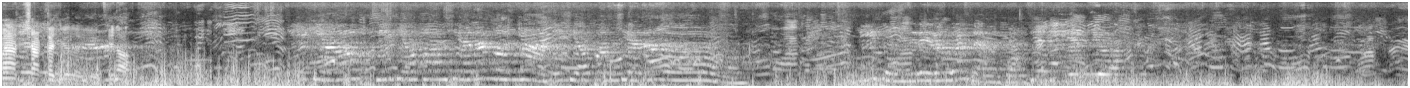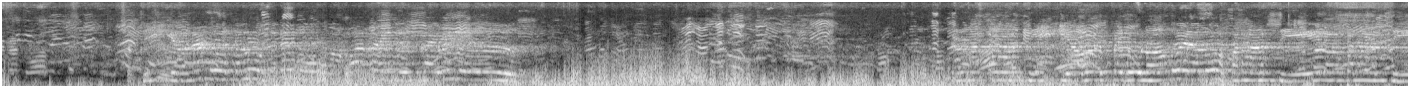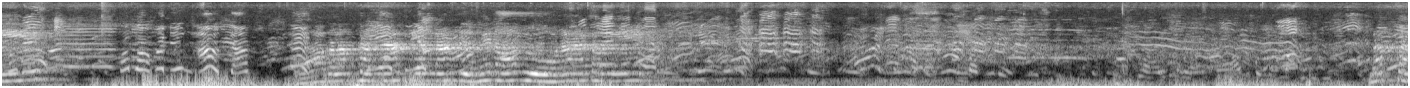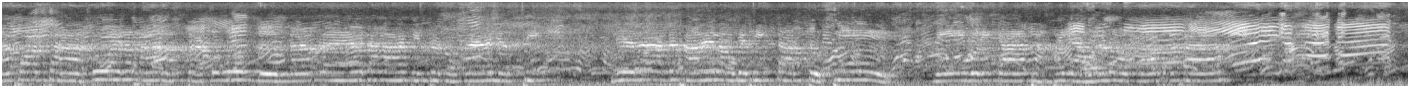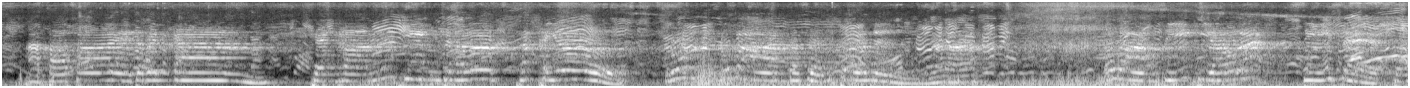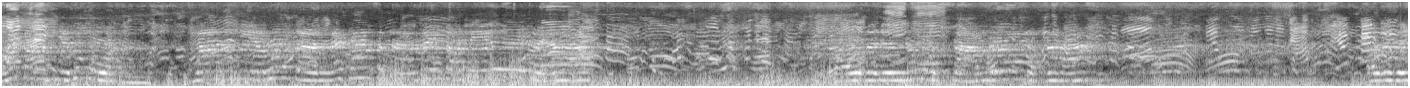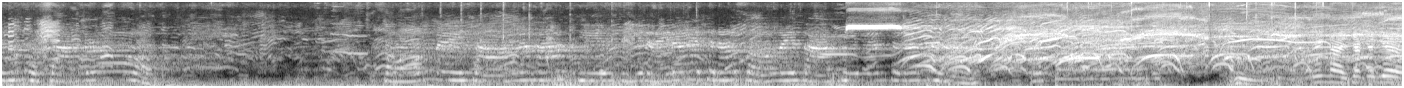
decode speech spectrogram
มากชักกันเยอะเลยพี่น้อง น้องอยู่นะตอนนี้รักษาความสะอาดด้วยนะคะหลังจากเริ่มดื่มน้ำแล้วนะคะกินขนมแล้วอย่าทิ้งเรียราดนะคะให้เราไปทิ้งตามจุดที่มีบริการถังขยะไว้รองรับนะคะอะต่อไปจะเป็นการแข่งขันชิงชนะเลิศทักเยอร์ รุ่นอนุบาลผสมวหนึ่งนะคะระหว่างสีเขียวและสีแสดขอให้การเชียร์ทุกคนมาเชียร์ร่วมกันและข้างสนามในตอนนี้เลยนะคะเราจะดึงทั้งหมดสามรอบนะคะเราจะดึงทั้งหมดสามรอบสองในสามนะคะ ทีมสีไหนได้ชนะสองในสามคือนั้นชนะหนึ่งเล่ไงนชักจะเยอะ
